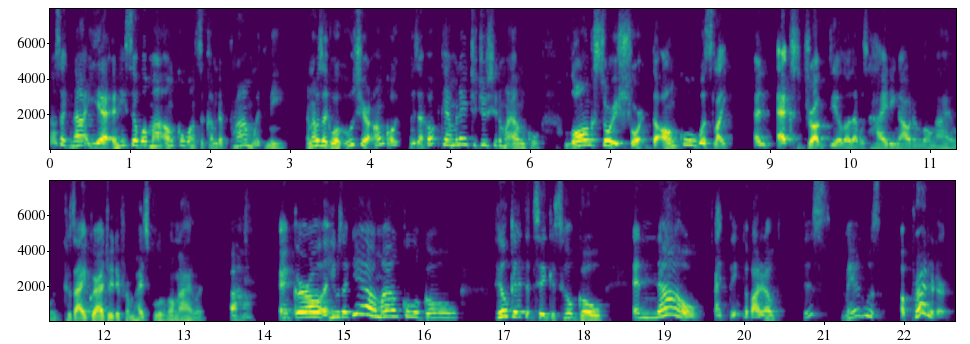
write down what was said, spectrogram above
I was like, Not yet. And he said, Well, my uncle wants to come to prom with me. And I was like, Well, who's your uncle? He's like, Okay, I'm going to introduce you to my uncle. Long story short, the uncle was like an ex drug dealer that was hiding out in Long Island because I graduated from high school in Long Island. Uh-huh. And girl, and he was like, Yeah, my uncle will go. He'll get the tickets, he'll go. And now I think about it, I'm, this man was a predator.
